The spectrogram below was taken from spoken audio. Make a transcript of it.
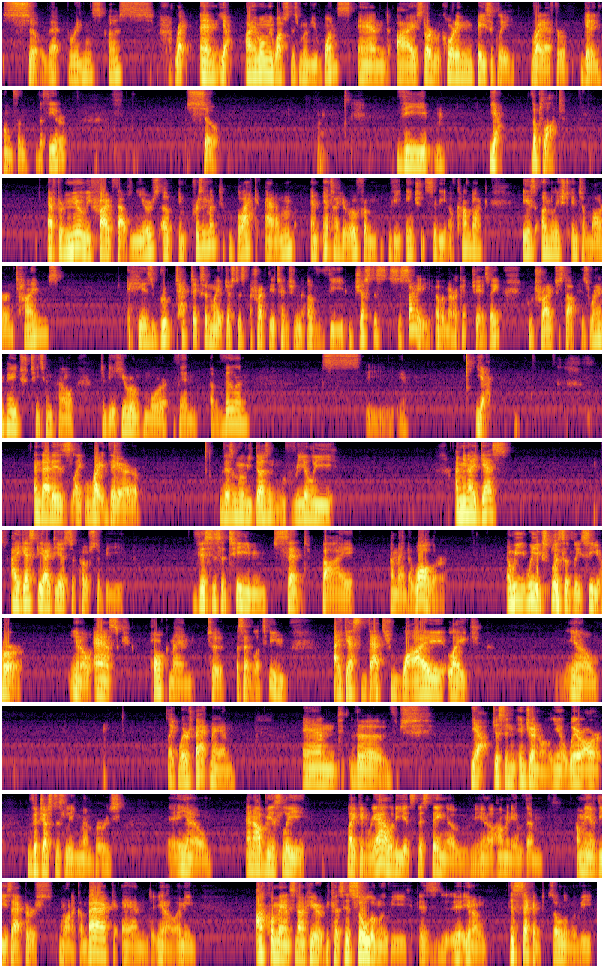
so that brings us right and yeah I have only watched this movie once and I started recording basically right after getting home from the theater so the yeah the plot after nearly 5,000 years of imprisonment Black Adam an anti-hero from the ancient city of Kahndaq is unleashed into modern times his brute tactics and way of justice attract the attention of the Justice Society of America, JSA, who try to stop his rampage, teach him how to be a hero more than a villain. Yeah. And that is, like, right there. This movie doesn't really... I mean, I guess... I guess the idea is supposed to be this is a team sent by Amanda Waller. And we, we explicitly see her you know, ask Hawkman to assemble a team, I guess that's why, like, you know, like, where's Batman? And the, yeah, just in, in general, you know, where are the Justice League members? You know, and obviously, like, in reality, it's this thing of, you know, how many of them how many of these actors want to come back, and, you know, I mean, Aquaman's not here because his solo movie is, you know, his second solo movie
